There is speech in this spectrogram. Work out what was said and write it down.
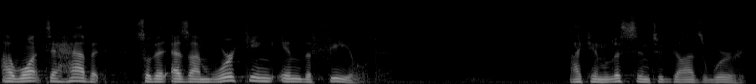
I want to have it so that as I'm working in the field, I can listen to God's word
